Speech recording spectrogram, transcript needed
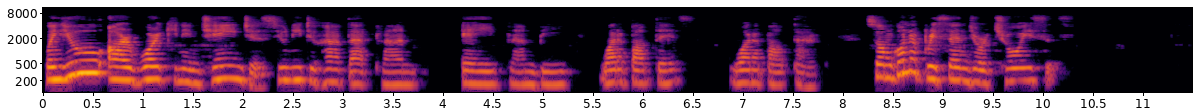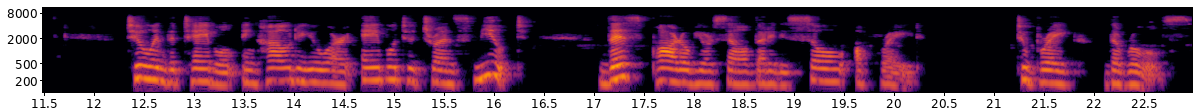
when you are working in changes, you need to have that plan a, plan B. What about this? What about that? So I'm going to present your choices. Two in the table and how do you are able to transmute this part of yourself that it is so afraid to break the rules.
